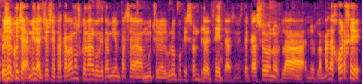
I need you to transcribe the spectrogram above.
Pues escucha, mira, Joseph, acabamos con algo que también pasa mucho en el grupo, que son recetas. En este caso nos la, nos la manda Jorge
